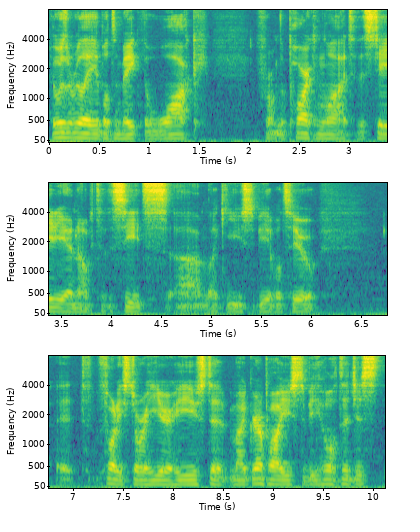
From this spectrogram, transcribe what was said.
he wasn't really able to make the walk from the parking lot to the stadium up to the seats um, like he used to be able to. It, funny story here. He used to. My grandpa used to be able to just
